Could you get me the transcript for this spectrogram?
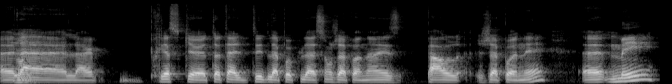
Euh, Ouais. la, la presque totalité de la population japonaise parle japonais, Euh, mais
